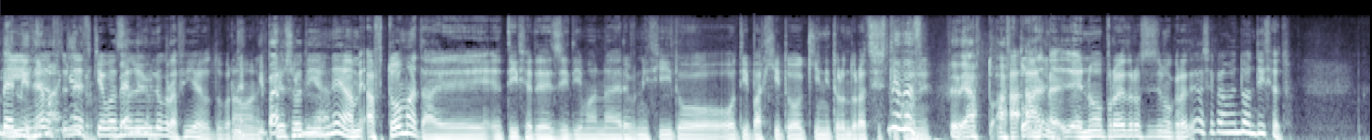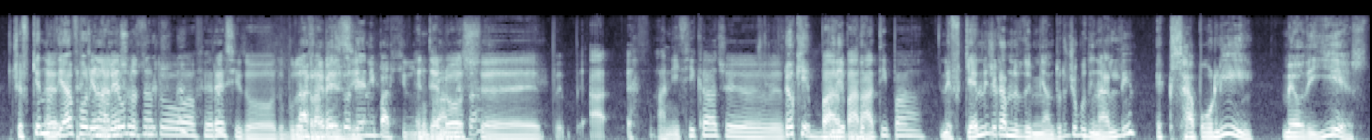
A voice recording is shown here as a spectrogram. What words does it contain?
Μπαίνει είναι θέμα αυτό- κέντρο. Ναι, θυκεύαζα Μπαίνει το θέμα. βιβλιογραφία αυτό το πράγμα. Ναι, Ναι, υπάρχει ότι μια- ναι, αμέ- αυτόματα ε, τίθεται ζήτημα να ερευνηθεί το ότι υπάρχει το κίνητρο το Ναι, ρατσιστικό. βέβαια, βέβαια, αυτό, αυτό Α, α, είναι. ενώ ο πρόεδρος της Δημοκρατίας έκαμε το αντίθετο. και ευκαιρνούν Ε, διάφοροι ευκαιρία να λέουν αμέσως ότι- να ναι, το αφαιρέσει το, το, που το να αφαιρέσει τραπέζι. ότι δεν υπάρχει το πράγμα Εντελώς μέσα. ε, α- ανήθικα και οκ, πα- που- παράτυπα. Ναι, ευκαιρνεί και κάνει το μια του και από την άλλη εξαπολύει με οδηγίες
